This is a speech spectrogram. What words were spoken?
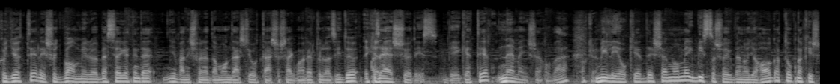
hogy jöttél, és hogy van miről beszélgetni, de nyilván ismered a mondást, jó társaságban repül az idő. Igen. Az első rész véget ért, ne menj sehová. Okay. Millió kérdésem van még, biztos vagyok benne, hogy a hallgatóknak is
